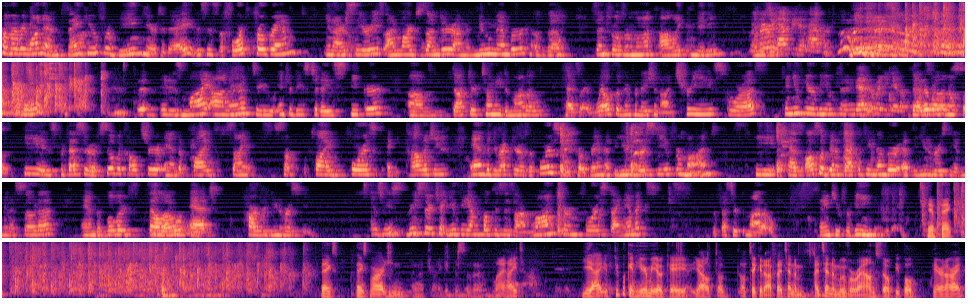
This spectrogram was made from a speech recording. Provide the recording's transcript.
welcome everyone and thank you for being here today. This is the fourth program in our series. I'm Marge Zunder. I'm a new member of the Central Vermont OLLI Committee. We're very happy to have her. It is my honor to introduce today's speaker. Um, Dr. Tony D'Amato has a wealth of information on trees for us. Can you hear me okay? Better when you get up Better when I'm up close. He is professor of silviculture and applied science, applied forest ecology, and the director of the forestry program at the University of Vermont. He has also been a faculty member at the University of Minnesota and the Bullard Fellow at Harvard University. His res- research at UVM focuses on long-term forest dynamics. Professor D'Amato, thank you for being here today. Yeah, thanks. Thanks, thanks, Marge. And I'm gonna try to get this to the, my height. Yeah, if people can hear me okay, yeah, I'll, I'll, I'll take it off. I tend to I tend to move around, so people hearing all right.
